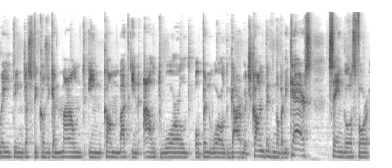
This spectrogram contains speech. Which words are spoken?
rating just because you can mount in combat in outworld open world garbage content nobody cares same goes for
